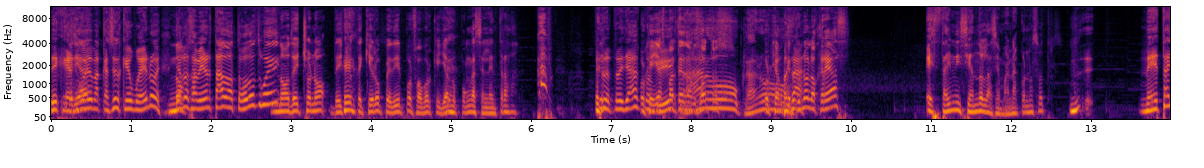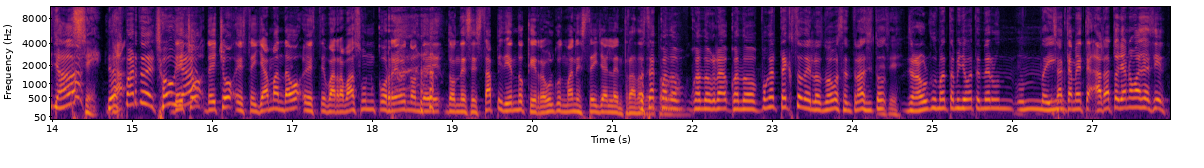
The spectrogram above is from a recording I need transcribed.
De que ya se Quería- fue de vacaciones, qué bueno. Ya los había hartado a todos, güey. No, de hecho no. De hecho, te quiero pedir, por favor, que ya lo pongas en la entrada. Porque ya es parte de nosotros. claro. Porque aunque O sea- tú no lo creas, está iniciando la semana con nosotros. ¿Neta ya? Sí. ¿Ya, es parte del show de ya? hecho, de hecho, este ya ha mandado este Barrabás un correo en donde, donde se está pidiendo que Raúl Guzmán esté ya en la entrada o sea, del cuando, cuando, cuando ponga el texto de los nuevos entradas y todo, Sí, sí. Raúl Guzmán también ya va a tener un, un ahí. Exactamente. Al rato ya no vas a decir,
